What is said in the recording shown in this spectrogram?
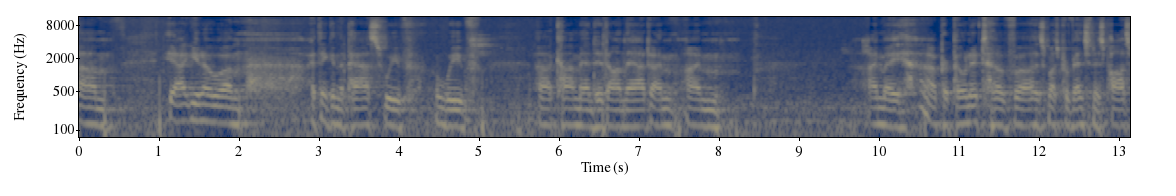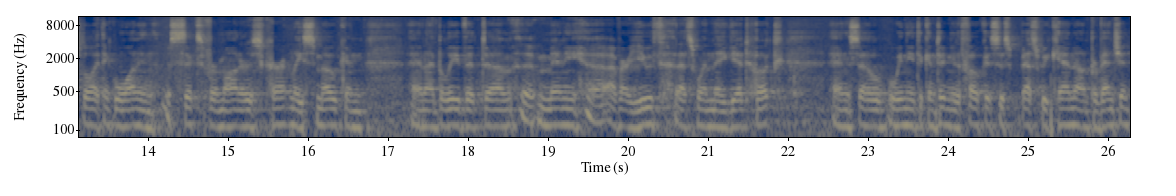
Um, Yeah, you know, um, I think in the past, we've, we've uh, commented on that. I'm, I'm, I'm a a proponent of uh, as much prevention as possible. I think one in six Vermonters currently smoke, and, and I believe that um, many uh, of our youth, that's when they get hooked. And so we need to continue to focus as best we can on prevention.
